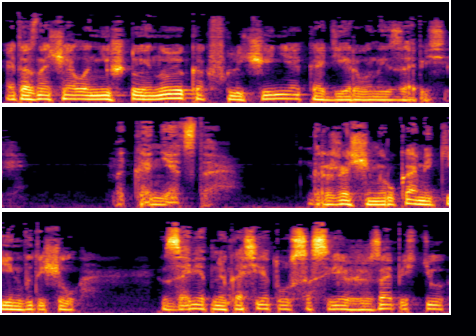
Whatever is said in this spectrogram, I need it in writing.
Это означало не что иное, как включение кодированной записи. Наконец-то! Дрожащими руками Кейн вытащил заветную кассету со свежей записью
